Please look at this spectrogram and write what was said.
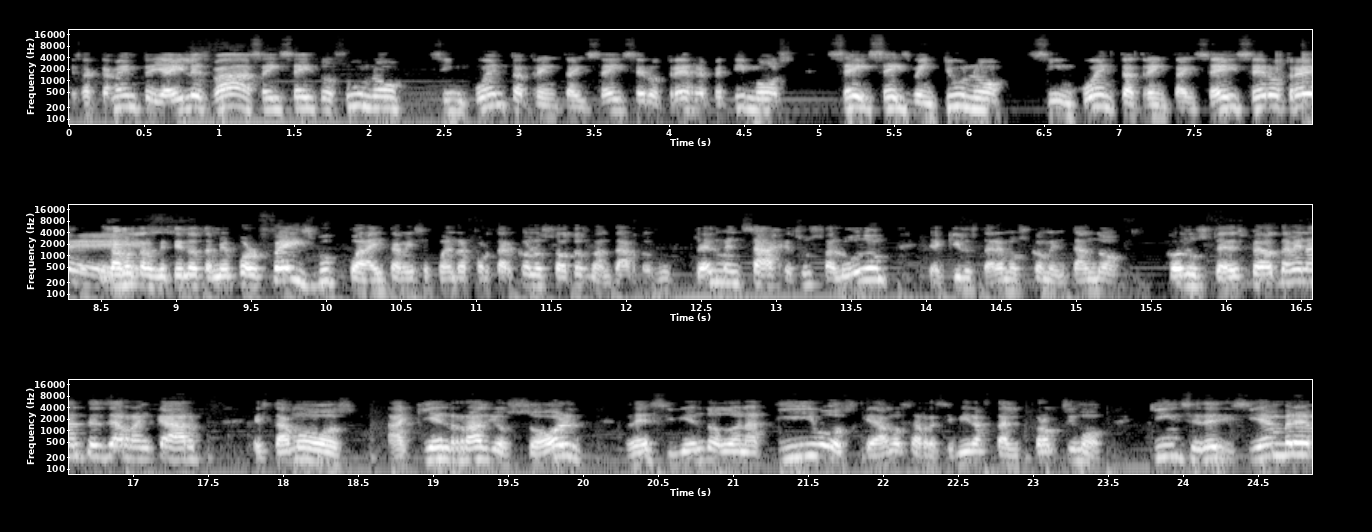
Exactamente, y ahí les va, 6621-503603, repetimos, 6621-503603. Estamos transmitiendo también por Facebook, por ahí también se pueden reportar con nosotros, mandarnos el mensaje, su saludo, y aquí lo estaremos comentando con ustedes. Pero también antes de arrancar, estamos aquí en Radio Sol recibiendo donativos que vamos a recibir hasta el próximo 15 de diciembre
